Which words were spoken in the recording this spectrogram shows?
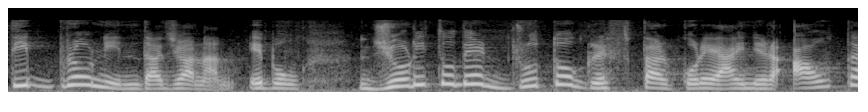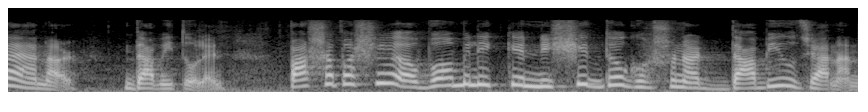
তীব্র নিন্দা জানান এবং জড়িতদের দ্রুত গ্রেফতার করে আইনের আওতায় আনার দাবি তোলেন। পাশাপাশি আওয়ামী লীগকে নিষিদ্ধ ঘোষণার দাবিও জানান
